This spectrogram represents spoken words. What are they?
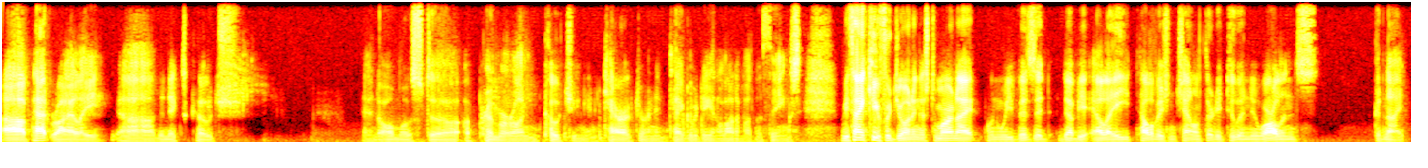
Uh, Pat Riley, uh, the Knicks coach, and almost uh, a primer on coaching and character and integrity and a lot of other things. We thank you for joining us tomorrow night when we visit WLAE Television Channel 32 in New Orleans. Good night.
